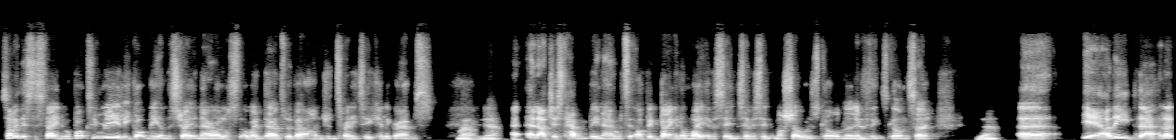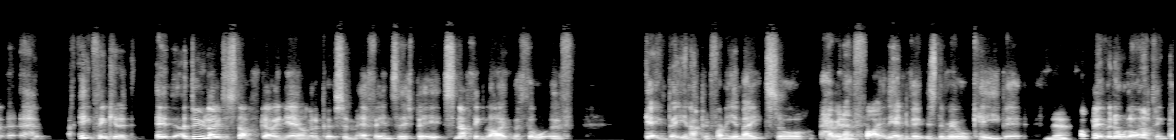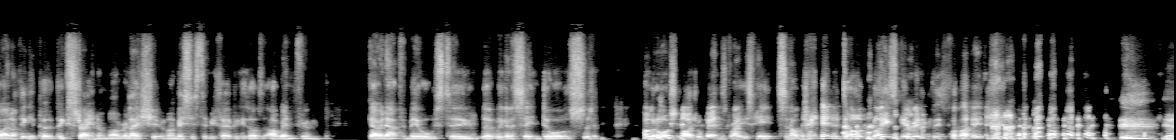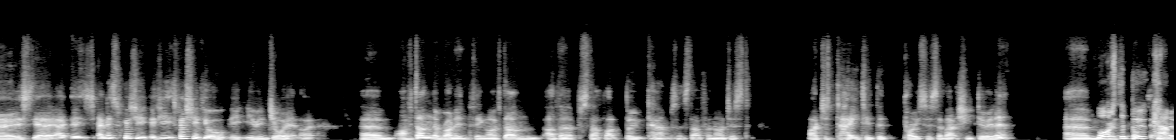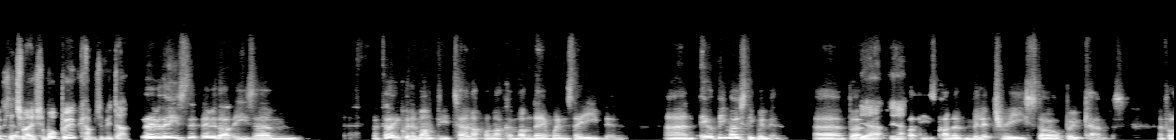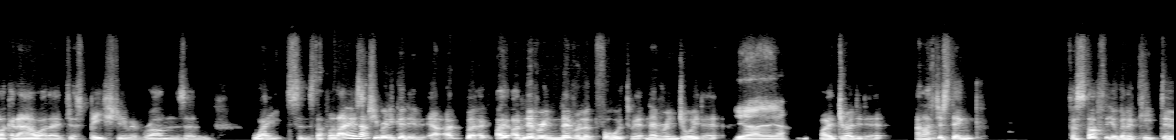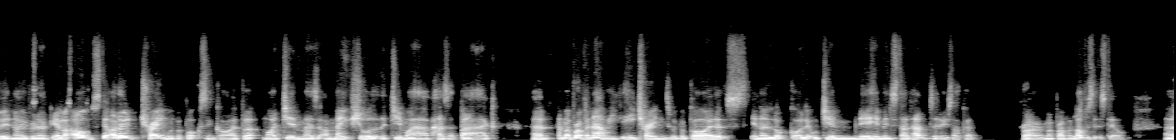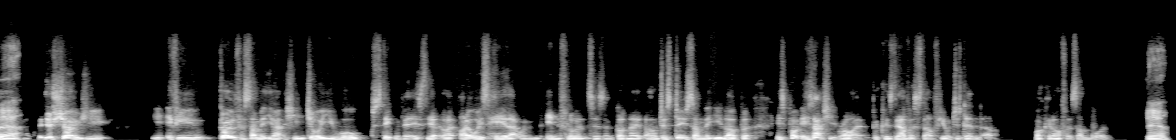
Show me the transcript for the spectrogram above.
something that's sustainable. Boxing really got me on the straight and narrow. I lost. I went down to about 122 kilograms Wow. Yeah. and I just haven't been able to. I've been banging on weight ever since. Ever since my shoulders gone and everything's gone. So Yeah. Uh, yeah, I need that, and I, I keep thinking I do loads of stuff. Going, yeah, I'm going to put some effort into this, but it's nothing like the thought of getting beaten up in front of your mates or having that fight at the end of it was the real key bit. Yeah. I'm a bit of an all or nothing guy, and I think it put a big strain on my relationship with my missus. To be fair, because I was I went from going out for meals to look, we're going to sit indoors. I'm going to watch Nigel Benn's greatest hits, and I'm going to get in a dark place to get ready for this fight. yeah, it's yeah, it's and it's especially if you especially if you're you enjoy it. Like, um, I've done the running thing, I've done other stuff like boot camps and stuff, and I just, I just hated the process of actually doing it. Um, What's the boot camp situation? What boot camps have you done? They were these. They were like these. Um, for thirty quid a month, you turn up on like a Monday and Wednesday evening, and it would be mostly women. Uh, but Yeah, yeah. like these kind of military style boot camps. And for like an hour, they'd just beast you with runs and weights and stuff like that. It was actually really good. It, I, but I, I'd never, never looked forward to it, never enjoyed it. Yeah, yeah, yeah. I dreaded it. And I just think for stuff that you're going to keep doing over and over again, like I'll still, I don't train with a boxing guy, but my gym has, I make sure that the gym I have has a bag. Um, and my brother now, he he trains with a guy that's in a look, got a little gym near him in Stadhampton who's like a pro. And my brother loves it still. Um, Yeah. It just shows you- if you go for something you actually enjoy, you will stick with it. It's the, like, I always hear that with influencers and God knows, oh, just do something you love. But it's probably it's actually right because the other stuff you'll just end up fucking off at some point. Yeah.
